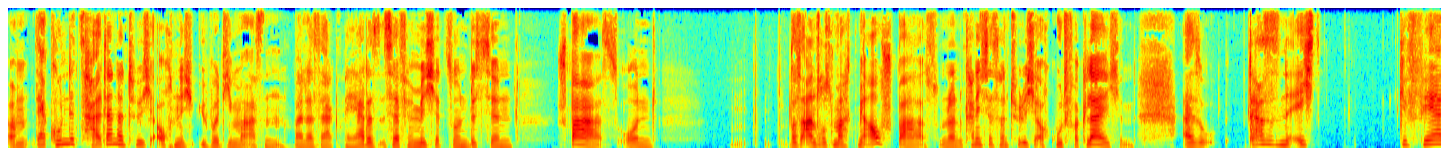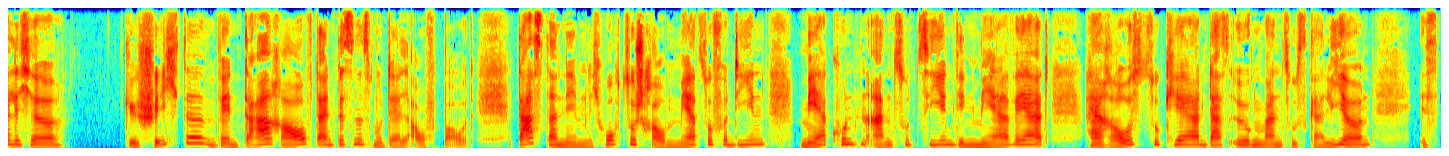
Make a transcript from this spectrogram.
ähm, der Kunde zahlt dann natürlich auch nicht über die Maßen, weil er sagt, naja, das ist ja für mich jetzt so ein bisschen Spaß und was anderes macht mir auch Spaß und dann kann ich das natürlich auch gut vergleichen. Also das ist eine echt gefährliche Geschichte, wenn darauf dein Businessmodell aufbaut. Das dann nämlich hochzuschrauben, mehr zu verdienen, mehr Kunden anzuziehen, den Mehrwert herauszukehren, das irgendwann zu skalieren, ist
